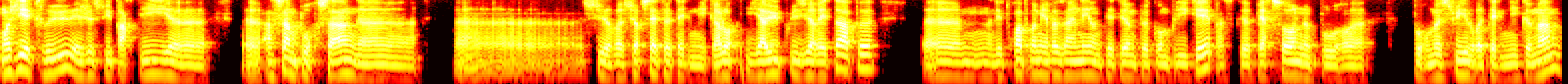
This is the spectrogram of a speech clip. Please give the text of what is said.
moi j'y ai cru et je suis parti euh, euh à 100% euh, euh, sur sur cette technique. Alors il y a eu plusieurs étapes. Les trois premières années ont été un peu compliquées parce que personne pour, pour me suivre techniquement.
